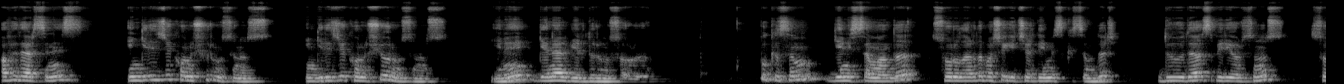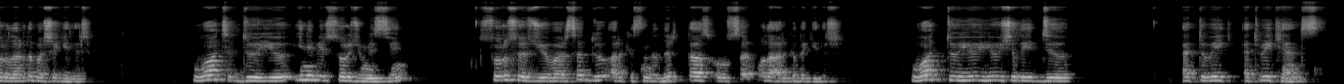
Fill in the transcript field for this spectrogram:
Affedersiniz, İngilizce konuşur musunuz? İngilizce konuşuyor musunuz? Yine genel bir durumu sordu. Bu kısım geniş zamanda sorularda başa geçirdiğimiz kısımdır. Do does biliyorsunuz sorularda başa gelir. What do you yine bir soru cümlesi. Soru sözcüğü varsa do arkasındadır. Does olsa o da arkada gelir. What do you usually do at the week at weekends?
